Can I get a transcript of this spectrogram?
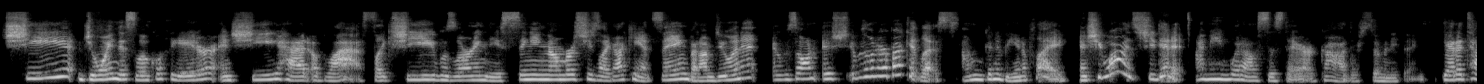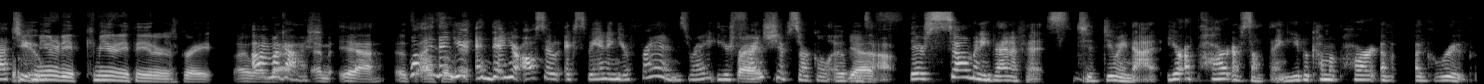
She joined this local theater and she had a blast. Like she was learning these singing numbers. She's like, I can't sing, but I'm doing it. It was on, it was on her bucket list. I'm going to be in a play. And she was, she did it. I mean, what else is there? God, there's so many things. Get a tattoo. Well, community, community theater is great oh my that. gosh! And yeah, well, awesome. and then you and then you're also expanding your friends, right? Your right. friendship circle opens yes. up. There's so many benefits to doing that. You're a part of something. You become a part of a group,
